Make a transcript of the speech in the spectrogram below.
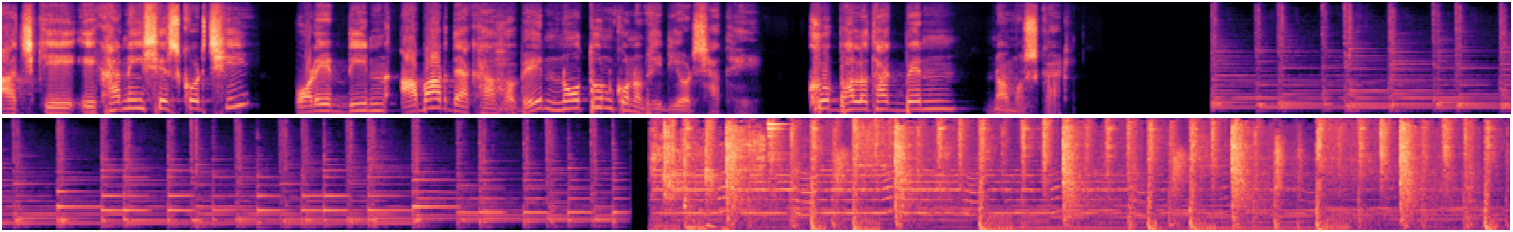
আজকে এখানেই শেষ করছি। পরের দিন আবার দেখা হবে নতুন কোনো ভিডিওর সাথে। খুব ভালো থাকবেন। নমস্কার।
